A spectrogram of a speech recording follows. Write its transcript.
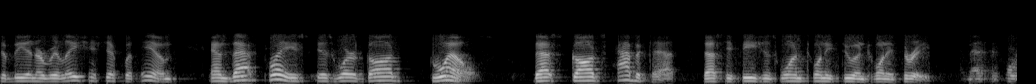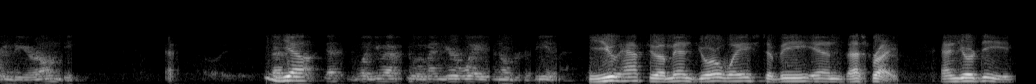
to be in a relationship with Him, and that place is where God dwells. That's God's habitat. That's Ephesians 1 22 and 23. And that's according to your own deeds. That's, Yeah, That's well, you have to amend your ways in order to be in that. you have to amend your ways to be in, that's right, and your deeds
